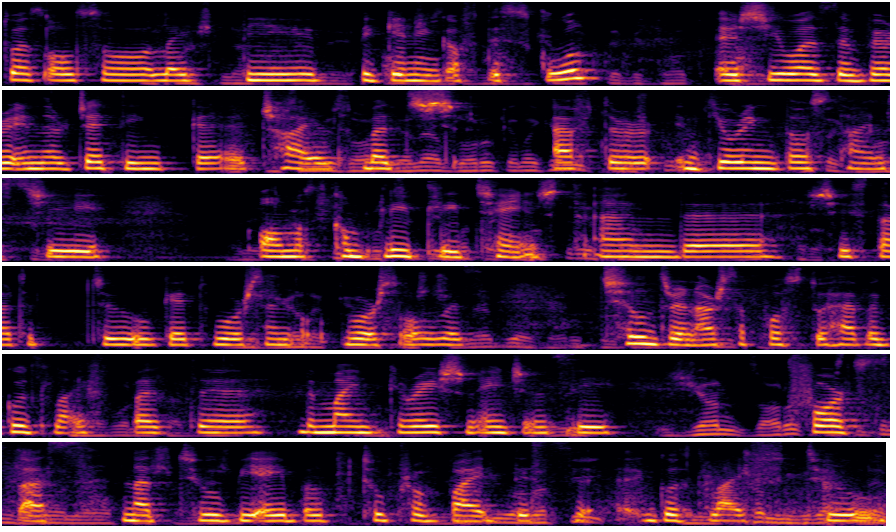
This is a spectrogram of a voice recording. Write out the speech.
It was also like the beginning of the school. Uh, she was a very energetic uh, child, but she, after during those times she almost completely changed and uh, she started to get worse and worse always. Children are supposed to have a good life, but uh, the migration agency forced us not to be able to provide this uh, good life to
